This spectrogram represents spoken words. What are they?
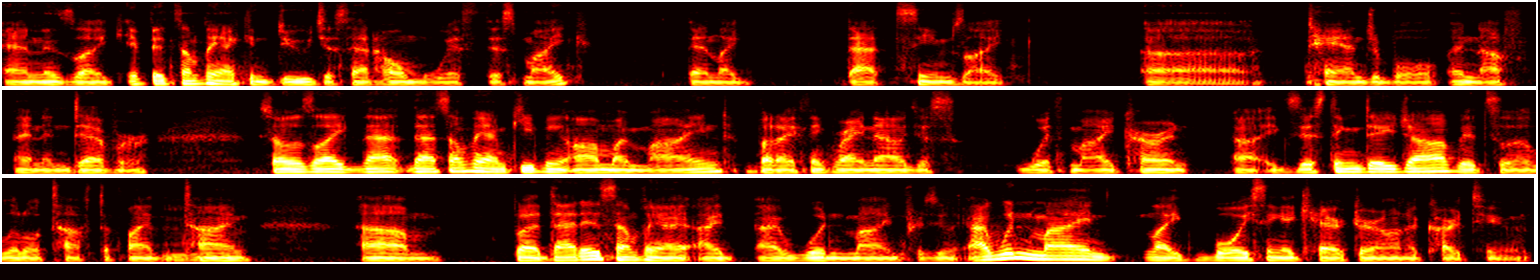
and is like if it's something I can do just at home with this mic, then like that seems like uh tangible enough an endeavor. So it's like that that's something I'm keeping on my mind. But I think right now, just with my current uh, existing day job, it's a little tough to find the Mhm. time. Um, but that is something I, I I wouldn't mind pursuing. I wouldn't mind like voicing a character on a cartoon,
